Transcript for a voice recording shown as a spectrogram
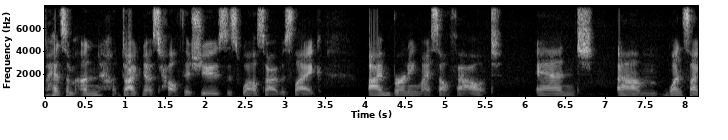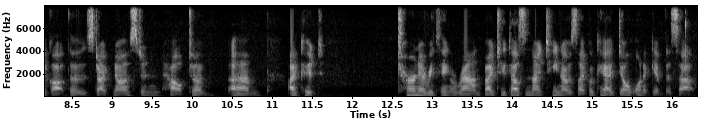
i had some undiagnosed health issues as well so i was like i'm burning myself out and um, once i got those diagnosed and helped uh, um, i could turn everything around by 2019 i was like okay i don't want to give this up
